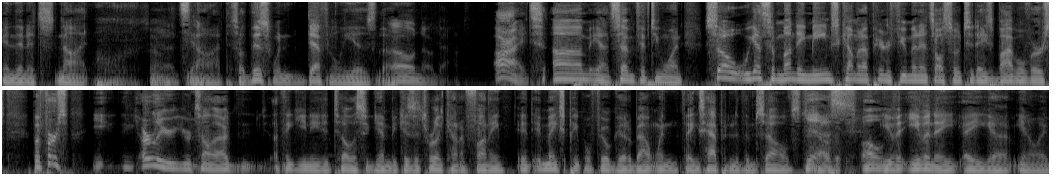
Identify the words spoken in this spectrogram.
And then it's not. So it's not. So this one definitely is, though. Oh, no doubt. All right. Um, yeah, it's 751. So we got some Monday memes coming up here in a few minutes. Also today's Bible verse. But first, earlier you were telling, I, I think you need to tell this again because it's really kind of funny. It, it makes people feel good about when things happen to themselves. to Yes. Oh. Even, even a, a, uh, you know, a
